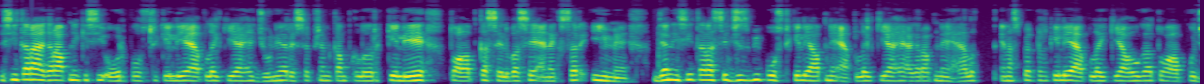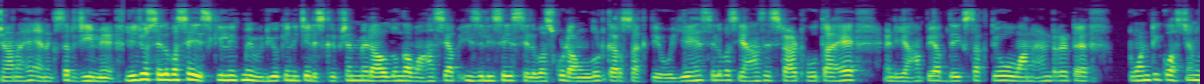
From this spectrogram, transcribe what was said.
इसी तरह अगर आपने किसी और पोस्ट के लिए अप्लाई किया है जूनियर रिसेप्शन कम क्लर्क के लिए तो आपका सिलेबस है एनेक्सर ई में। देन इसी तरह से जिस भी पोस्ट के लिए आपने अप्लाई किया है, अगर आपने हेल्थ इंस्पेक्टर के लिए अप्लाई किया होगा तो आपको जाना है एनेक्सर जी में। ये जो सिलेबस है, इसकी लिंक मैं वीडियो के नीचे डिस्क्रिप्शन में डाल दूँगा, वहाँ से आप इजिली से इस सिलेबस को डाउनलोड कर सकते हो। ये है सिलेबस यहाँ से स्टार्ट होता है एंड यहाँ पे आप देख सकते हो वन ट्वेंटी क्वेश्चन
